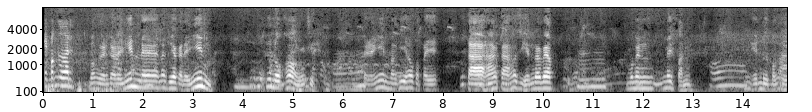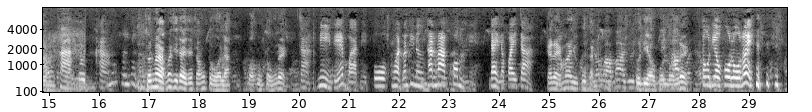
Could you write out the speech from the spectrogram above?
เหตุบังเอิญบังเอิญก็ได้ยินแหน่ลังเทียก็ได้ยิน คือนกห้องจังซี่ก็ได้ยินบางทีเฮาก็ไปตาหางตาเฮาสิเห็นแวบอืมๆบ่แม่นในฝันโอ้เห็นโดยบังเอิญค่ะ โดยค่ะส่วนมากมันสิได้แต่สองตัวละบอกตรงๆเลยจ้านี่เด้บาทนี่ปูงวดวันที่หนึ่งท่านว่าคมนี่ ได้แล้วไปจ้าก็ได้มาอยู่คือกัน ตัวเดียวคนล้นเลยตัวเดียวโคโลเลยเออ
